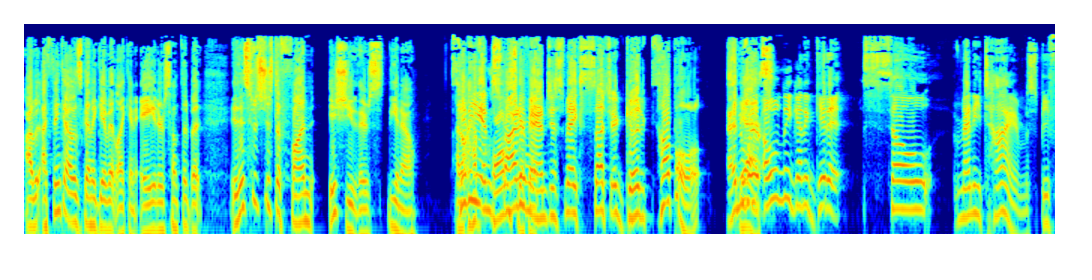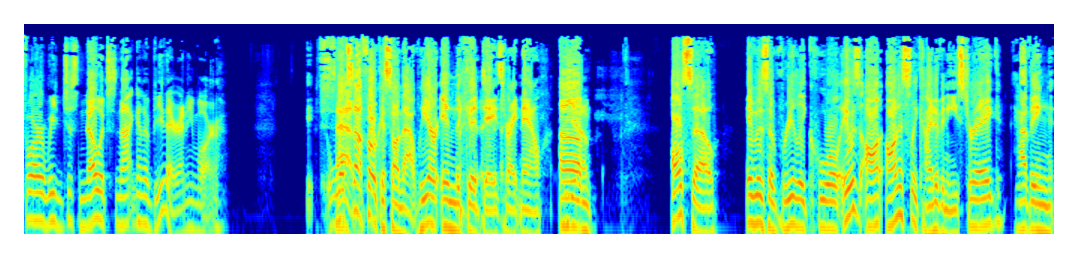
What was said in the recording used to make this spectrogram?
I, I think I was going to give it like an 8 or something, but this was just a fun issue. There's, you know, Kitty and Spider Man just make such a good couple, and Yes. we're only gonna get it so many times before we just know it's not gonna be there anymore. Let's not focus on that. We are in the good days right now. Um Yeah. also, it was a really cool. It was honestly kind of an Easter egg having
